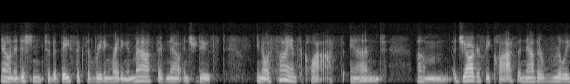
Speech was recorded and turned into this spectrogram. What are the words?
Now, in addition to the basics of reading, writing, and math, they've now introduced, you know, a science class and um, a geography class, and now they're really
